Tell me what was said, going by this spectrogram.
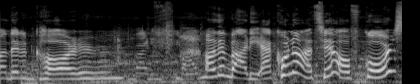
আমাদের ঘর। আমাদের বাড়ি। এখনও আছে অফকোর্স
